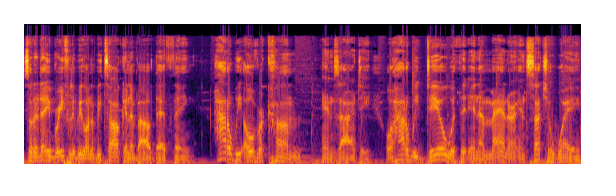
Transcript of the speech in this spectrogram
So today, briefly, we're going to be talking about that thing. How do we overcome anxiety or how do we deal with it in a manner in such a way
